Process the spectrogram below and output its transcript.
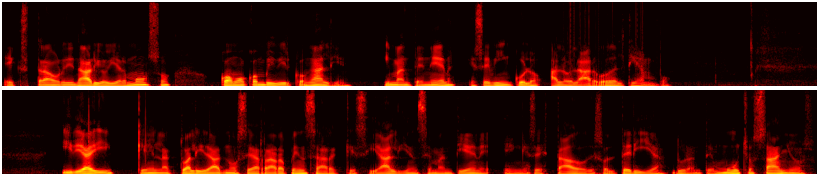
extraordinario y hermoso, como convivir con alguien y mantener ese vínculo a lo largo del tiempo. Y de ahí que en la actualidad no sea raro pensar que si alguien se mantiene en ese estado de soltería durante muchos años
